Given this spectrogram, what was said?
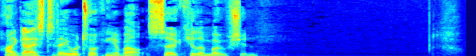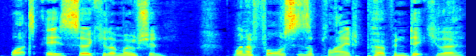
Hi guys, today we're talking about circular motion. What is circular motion? When a force is applied perpendicular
